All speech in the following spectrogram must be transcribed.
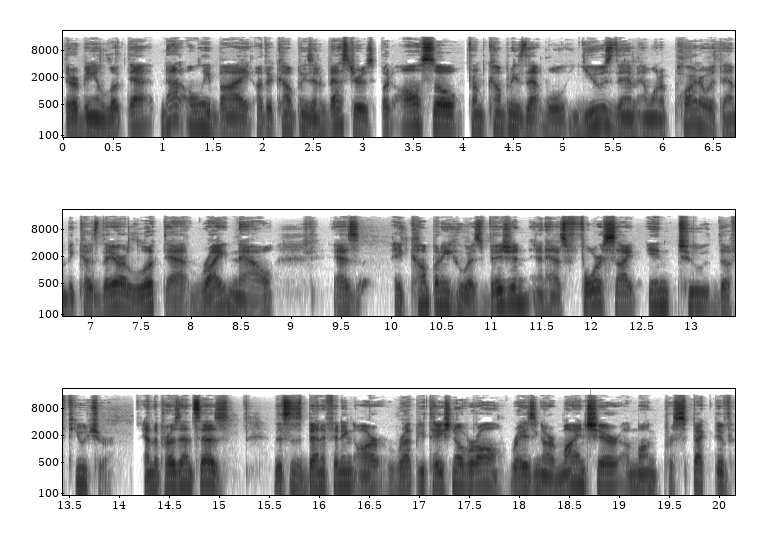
they're being looked at not only by other companies and investors, but also from companies that will use them and want to partner with them because they are looked at right now as a company who has vision and has foresight into the future. And the president says this is benefiting our reputation overall, raising our mind share among prospective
